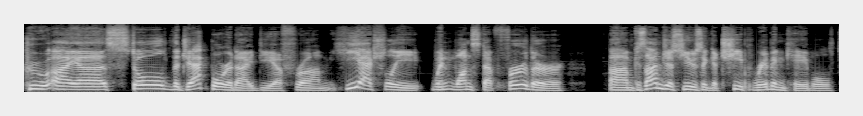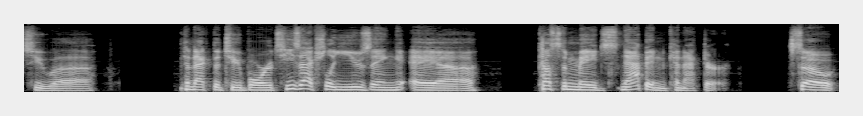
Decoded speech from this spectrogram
who I uh, stole the jackboard idea from, he actually went one step further because I'm just using a cheap ribbon cable to uh, connect the two boards. He's actually using a uh, custom made snap in connector. So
